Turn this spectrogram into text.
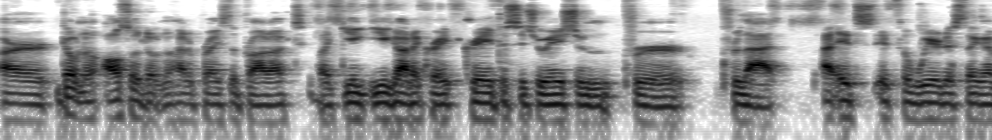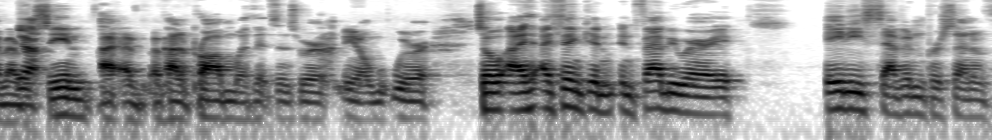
are don't know also don't know how to price the product, like you you got to create create the situation for for that. It's it's the weirdest thing I've ever yeah. seen. I, have I've had a problem with it since we were you know we were so I, I think in in February, eighty seven percent of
